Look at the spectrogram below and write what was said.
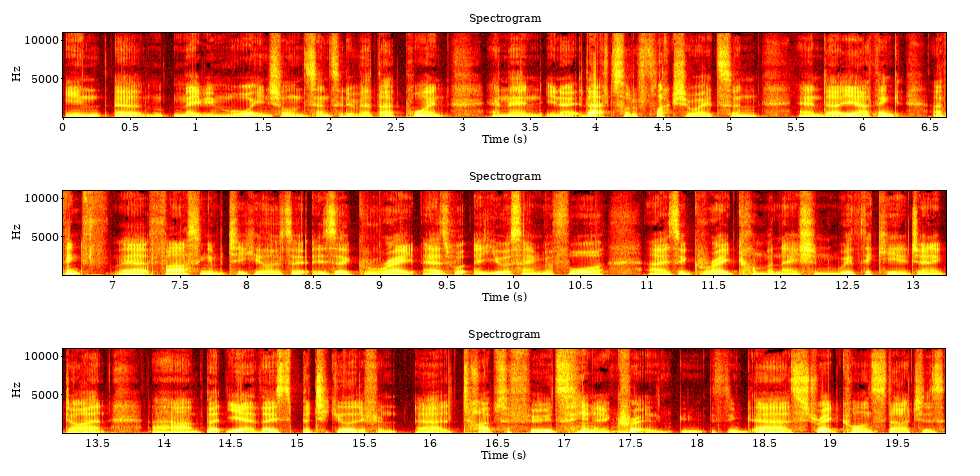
in uh, maybe more insulin sensitive at that point, and then you know that sort of fluctuates and and uh, yeah, I think I think uh, fasting in particular is a, is a great as what you were saying before uh, is a great combination with the ketogenic diet. Uh, but yeah, those particular different uh, types of foods, you know, cr- straight cornstarch is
